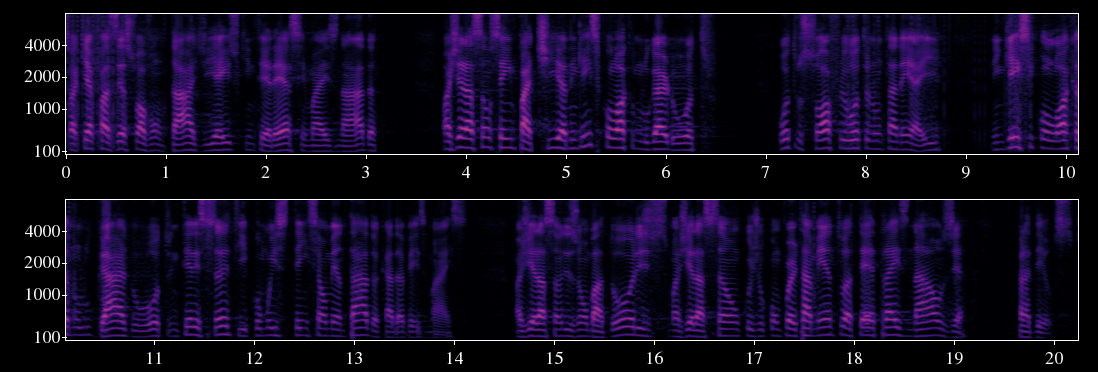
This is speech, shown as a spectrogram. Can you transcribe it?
só quer fazer a sua vontade e é isso que interessa e mais nada. Uma geração sem empatia, ninguém se coloca no lugar do outro. O outro sofre, o outro não está nem aí. Ninguém se coloca no lugar do outro. Interessante como isso tem se aumentado cada vez mais. Uma geração de zombadores, uma geração cujo comportamento até traz náusea para Deus.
